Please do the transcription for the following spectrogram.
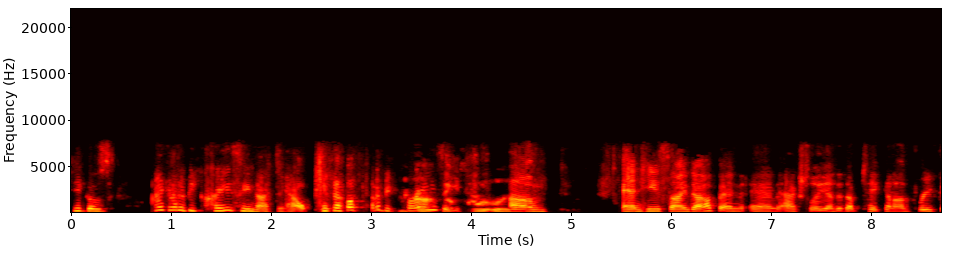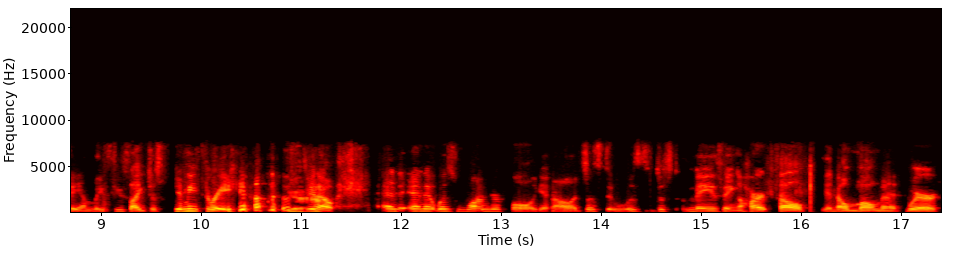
He goes, I gotta be crazy not to help, you know, I gotta be crazy. Yeah, absolutely. Um, and he signed up and and actually ended up taking on three families. He's like just give me three. You know and and it was wonderful you know. It just it was just amazing heartfelt you know moment where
